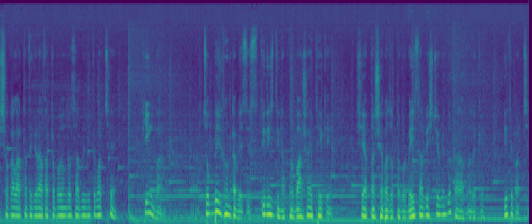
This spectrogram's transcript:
সকাল আটটা থেকে রাত আটটা পর্যন্ত সার্ভিস দিতে পারছে কিংবা চব্বিশ ঘণ্টা বেসিস তিরিশ দিন আপনার বাসায় থেকে সে আপনার সেবা যত্ন করবে। এই সার্ভিসটিও কিন্তু তারা আপনাদেরকে দিতে পারছে।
